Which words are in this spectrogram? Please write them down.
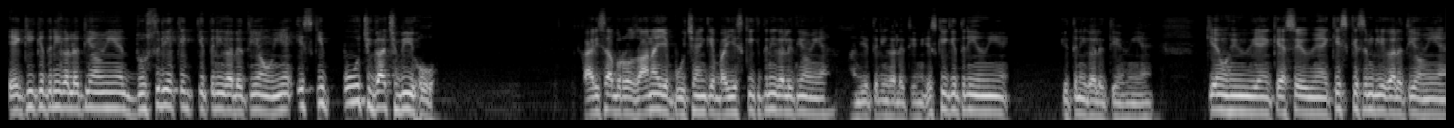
ایک ہی کتنی غلطیاں ہوئی ہیں، دوسری ایک کتنی غلطیاں ہوئی ہیں، اس کی پوچھ گچھ بھی ہو۔ قاری صاحب روزانہ یہ پوچھیں کہ بھائی اس کی کتنی غلطیاں ہوئی ہیں؟ ہاں جی اتنی غلطی ہوئی ہیں۔ اس کی کتنی ہوئی ہیں؟ اتنی غلطیاں ہوئی ہیں۔ کیوں ہوئی ہوئی ہیں، کیسے ہوئی ہیں، کس قسم کی غلطیاں ہوئی ہیں،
